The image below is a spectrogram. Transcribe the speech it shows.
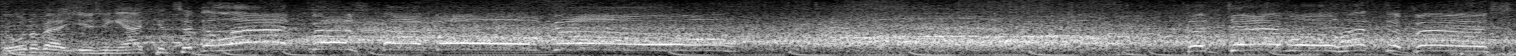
thought about using Atkinson. De Laet burst the ball, goal! The dam wall had to burst,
